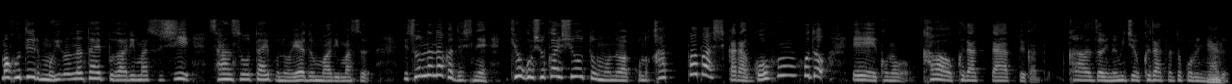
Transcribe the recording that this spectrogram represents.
まあ、ホテルもいろんなタイプがありますし山荘タイプのお宿もあります。でそんな中ですね今日ご紹介しようと思うのはこのかっぱ橋から5分ほど、えーこの川を下ったというか川沿いの道を下ったところにある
